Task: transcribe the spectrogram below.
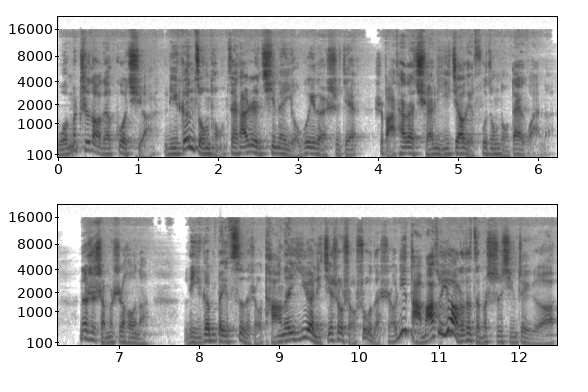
我们知道，在过去啊，里根总统在他任期内有过一段时间是把他的权力移交给副总统代管的。那是什么时候呢？里根被刺的时候，躺在医院里接受手术的时候，你打麻醉药了，他怎么实行这个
